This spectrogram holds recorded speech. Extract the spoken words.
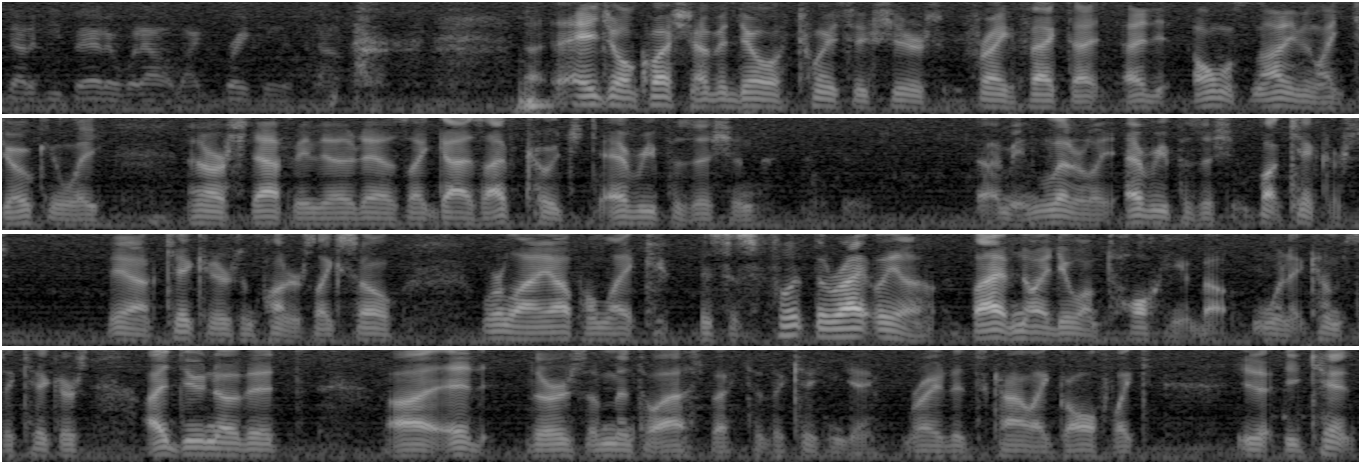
you got to be better without like breaking this confidence? Uh, age-old question. I've been dealing with 26 years, Frank. In fact, I, I almost not even like jokingly, in our staff meeting the other day, I was like, guys, I've coached every position. I mean, literally every position, but kickers. Yeah, kickers and punters. Like, so we're lining up. I'm like, is his foot the right way? Uh, But I have no idea what I'm talking about when it comes to kickers. I do know that uh, it there's a mental aspect to the kicking game, right? It's kind of like golf. Like, you, you can't.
